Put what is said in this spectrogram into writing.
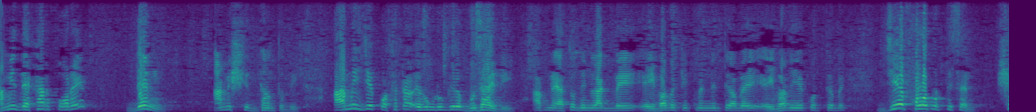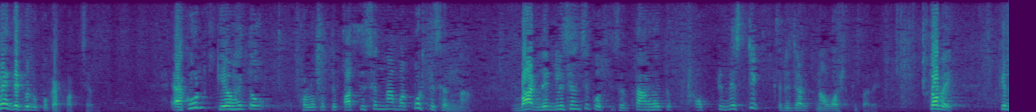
আমি দেখার পরে দেন আমি সিদ্ধান্ত দিই। আমি যে কথাটা এবং রুগীরা বুঝাই দিই আপনার এতদিন লাগবে, এইভাবে ট্রিটমেন্ট নিতে হবে, এইভাবে ইয়ে করতে হবে। যে ফলো করতেছেন সেই দেখবেন উপকার পাচ্ছেন। এখন কেউ হয়তো ফলো করতে পারতেছেন না বা করতেছেন না, বা নেগলিজেন্সি করতেছেন, তার হয়তো অপটিমিস্টিক রেজাল্ট নাও আসতে পারে। তবে কেন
